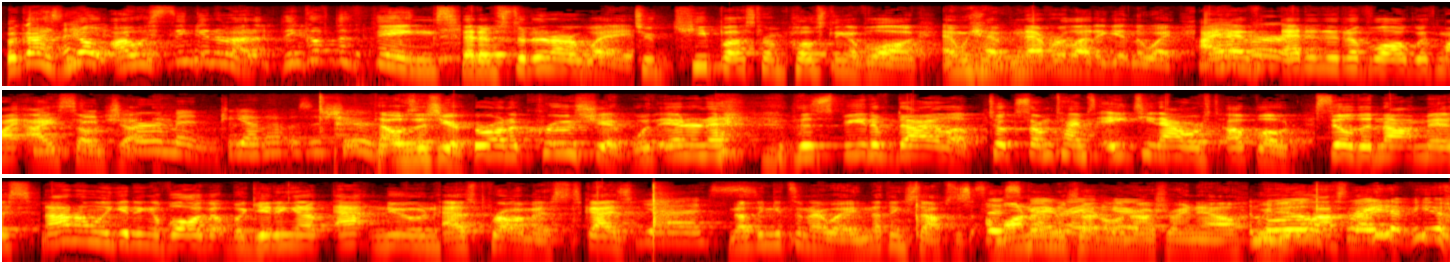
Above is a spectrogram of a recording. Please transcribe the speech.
But guys, no, I was thinking about it. Think of the things that have stood in our way to keep us from posting a vlog, and we have Yeah. never let it get in the way. I have edited a vlog with my iPhone shut. Determined. Yeah, that was this year. That was this year. We were on a cruise ship with internet, the speed of dial-up. Took sometimes 18 hours to upload. Still did not miss not only getting a vlog up, but getting it up at noon as promised. Guys, Yes. nothing gets in our way. Nothing stops us. This I'm on an adrenaline here. rush right now. I'm we did it last night. of you.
